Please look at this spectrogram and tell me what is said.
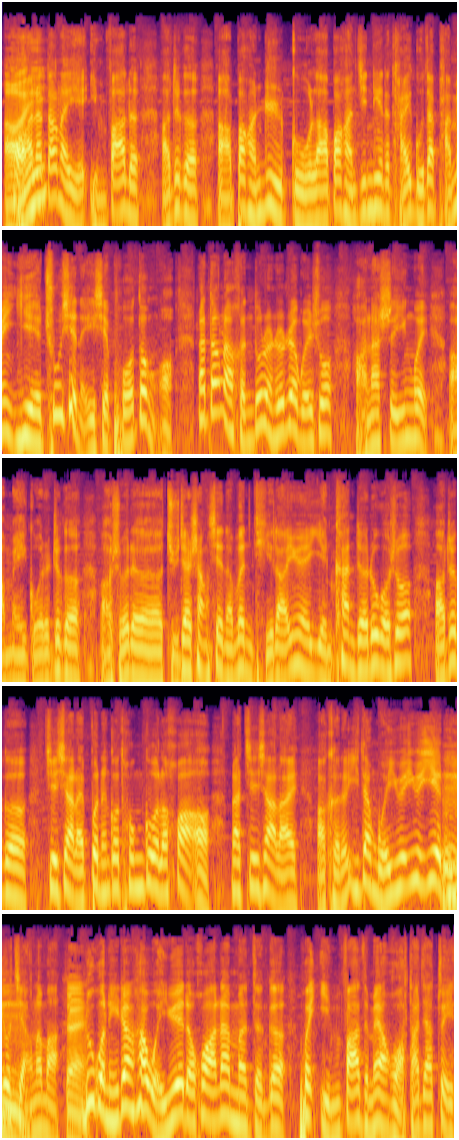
哦，那当然也引发了啊，这个啊，包含日股啦，包含今天的台股在盘面也出现了一些波动哦。那当然，很多人都认为说，啊，那是因为啊，美国的这个啊所谓的举债上限的问题了。因为眼看着，如果说啊，这个接下来不能够通过的话哦，那接下来啊，可能一旦违约，因为耶伦又讲了嘛，对，如果你让他违约的话，那么整个会引发怎么样？哇，大家最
